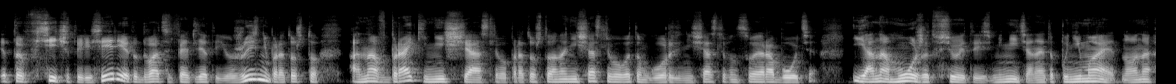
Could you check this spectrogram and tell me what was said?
Это все четыре серии, это 25 лет ее жизни, про то, что она в браке несчастлива, про то, что она несчастлива в этом городе, несчастлива на своей работе. И она может все это изменить, она это понимает, но она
